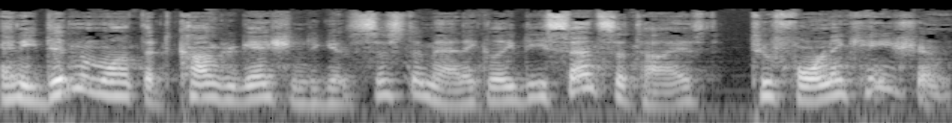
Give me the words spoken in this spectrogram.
and he didn't want the congregation to get systematically desensitized to fornication.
